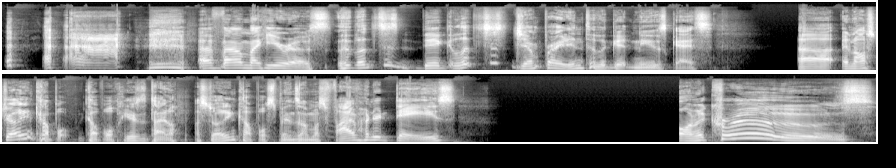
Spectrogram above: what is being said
I found my heroes. Let's just dig. Let's just jump right into the good news, guys. Uh, an Australian couple couple. Here's the title: Australian couple spends almost 500 days on a cruise.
